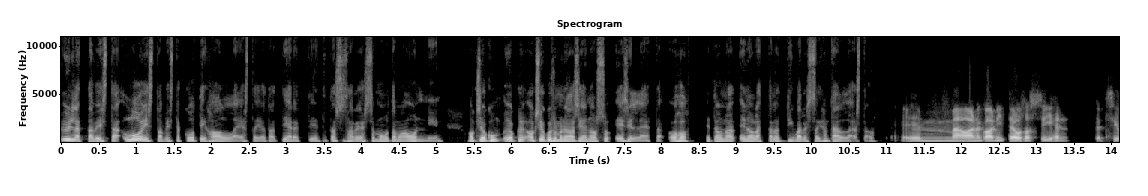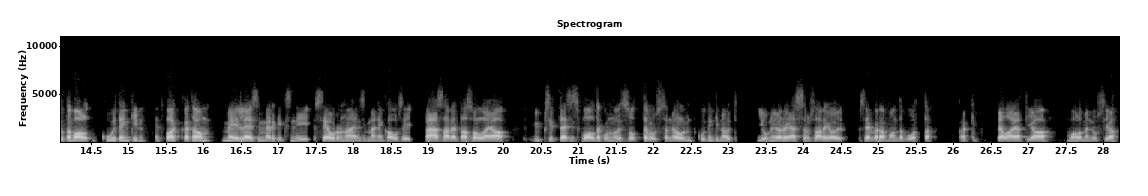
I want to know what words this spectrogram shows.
yllättävistä, loistavista kotihalleista, jota tiedettiin, että tuossa sarjassa muutama on, niin onko joku, joku, joku semmoinen asia noussut esille, että oho, että on, en olettanut, Divarissa ihan tällaista on? En mä ainakaan itse osaa siihen että sillä tavalla kuitenkin, että vaikka tämä on meille esimerkiksi niin seurana ensimmäinen kausi pääsarjatasolla ja yksittäisissä valtakunnallisissa ottelussa, ne on nyt kuitenkin noita juniori SM-sarjoja sen verran monta vuotta, kaikki pelaajat ja valmennus ja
